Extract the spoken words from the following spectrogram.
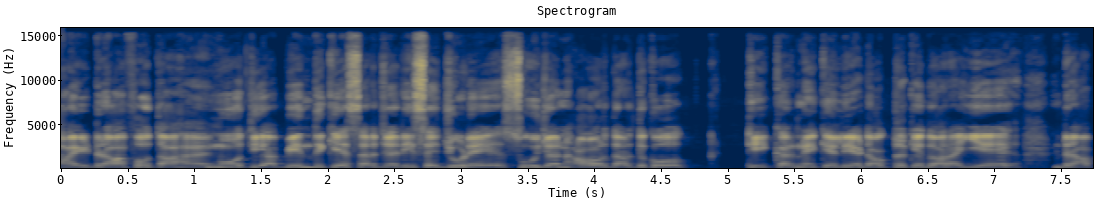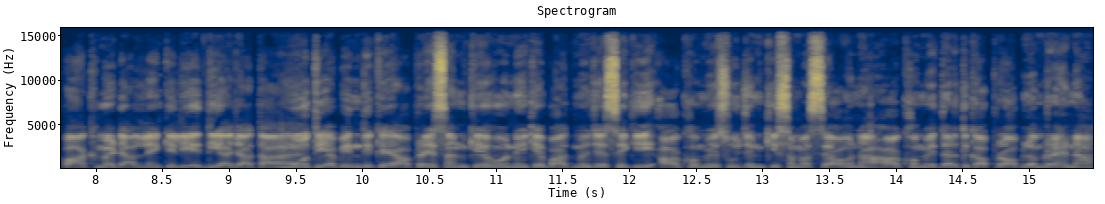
आई ड्राफ होता है। मोतियाबिंद के सर्जरी से जुड़े सूजन और दर्द को ठीक करने के लिए डॉक्टर के द्वारा ये ड्राप आँख में डालने के लिए दिया जाता है। मोतियाबिंद के ऑपरेशन के होने के बाद में जैसे कि आँखों में सूजन की समस्या होना, आँखों में दर्द का प्रॉब्लम रहना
